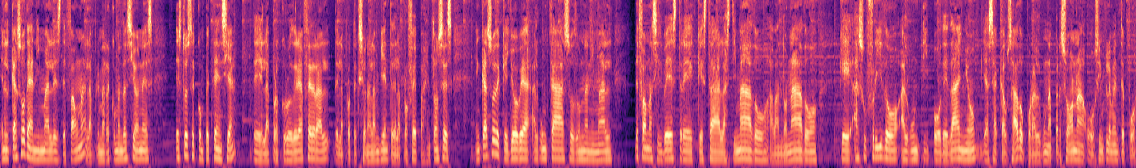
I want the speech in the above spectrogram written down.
En el caso de animales de fauna, la primera recomendación es, esto es de competencia de la Procuraduría Federal de la Protección al Ambiente, de la Profepa. Entonces, en caso de que yo vea algún caso de un animal de fauna silvestre que está lastimado, abandonado, que ha sufrido algún tipo de daño, ya sea causado por alguna persona o simplemente por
